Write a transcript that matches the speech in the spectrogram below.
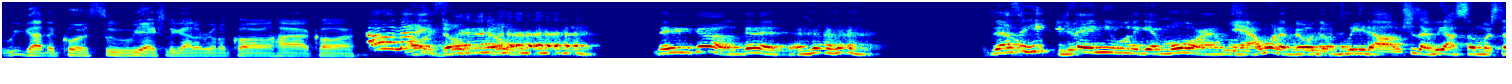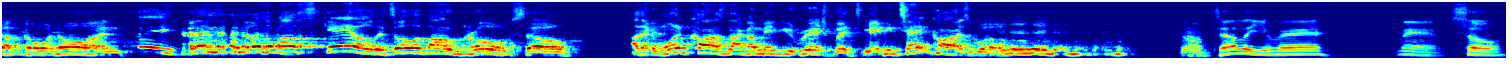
We got the course too. We actually got a rental car on HyreCar. Oh, nice. there you go. Good. That's what he keeps saying. He want to get more. I'm Yeah, I want to build the fleet out. She's like, we got so much stuff going on. it's all about scale. It's all about growth. So I think one car is not gonna make you rich, but maybe ten cars will. I'm telling you, man, man. So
